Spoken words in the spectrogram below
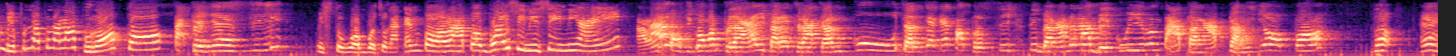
Lambe puna-puna labur apa? Tak genyesi. Wis tuwa mbok kaken pola apa, Mbok sini-sini ae. Alah, wong dikongkon brai bare jeraganku, jar kek ketok bersih, timbangane lambe ireng tak abang-abang iki apa? Mbok, eh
